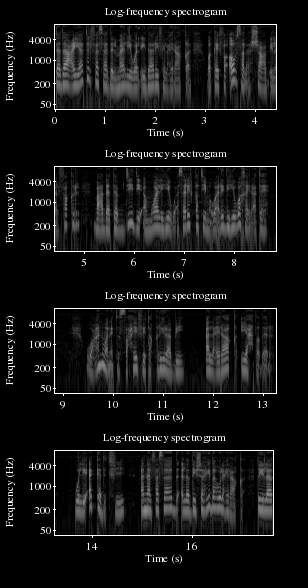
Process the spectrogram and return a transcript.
تداعيات الفساد المالي والإداري في العراق وكيف أوصل الشعب إلى الفقر بعد تبديد أمواله وسرقة موارده وخيراته. وعنونت الصحيفة تقرير ب العراق يحتضر واللي أكدت فيه أن الفساد الذي شهده العراق طيلة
